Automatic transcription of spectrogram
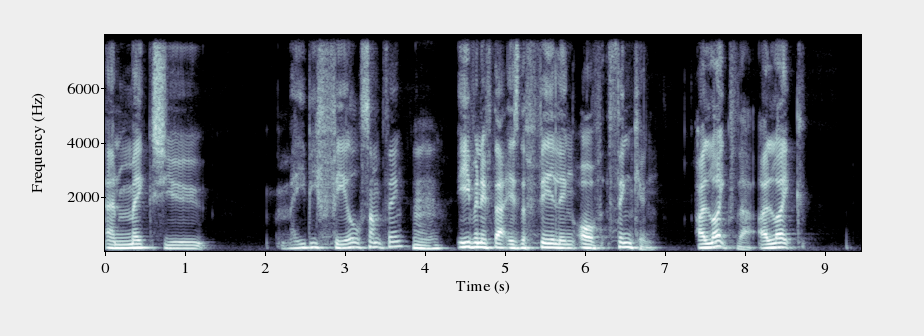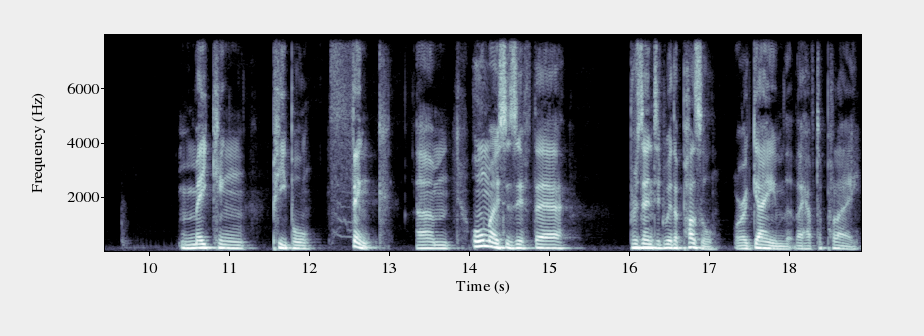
and makes you maybe feel something, even if that is the feeling of thinking. I like that. I like making people think, um, almost as if they're presented with a puzzle or a game that they have to play.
